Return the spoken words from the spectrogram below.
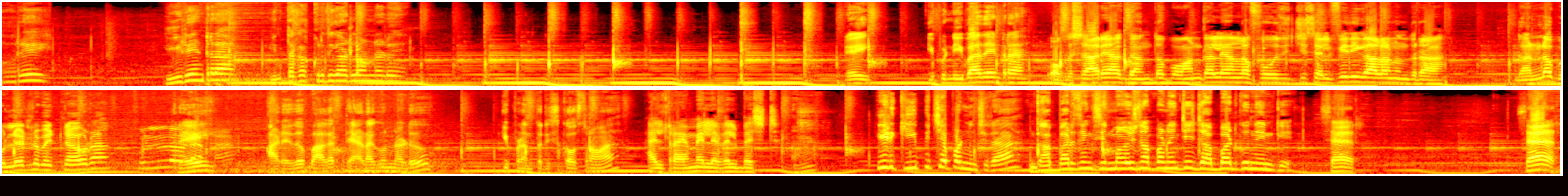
ఓరే ఈడేంట్రా? ఇంత కకృతిగాడులో ఉన్నాడు. రేయ్ ఇప్పుడు నీ బాధ ఏంట్రా? ఒకసారి ఆ గన్తో పవన్ కళ్యాణ్లో ఫోజ్ ఇచ్చి సెల్ఫీ దిగాలనుందిరా. గన్లో బుల్లెట్లు పెట్టినావురా? రేయ్ ఆడేదో బాగా తేడాగా ఉన్నాడు. ఇప్పుడు అంత రిస్క్ అవసరమా? I try my level best ఈడు కీపిచ్చి ఎప్పటి నుంచిరా? గబ్బర్ సింగ్ సినిమా చూసినప్పటి నుంచి జబ్బట్టుకుంది దీనికి సార్ సార్?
